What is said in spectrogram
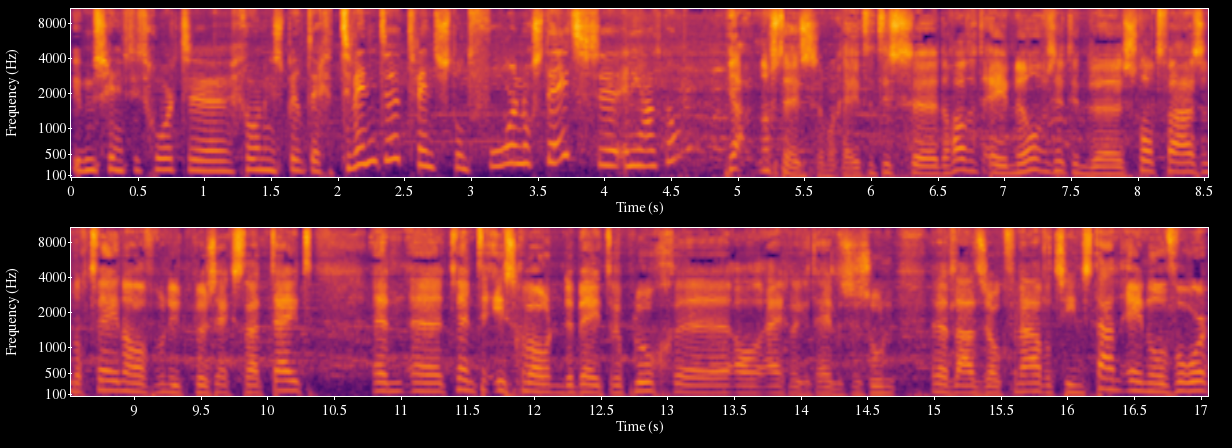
eh, u, misschien heeft u het gehoord, eh, Groningen speelt tegen Twente. Twente stond voor nog steeds eh, in die houtkamp. Ja, nog steeds, Margreet. Het is eh, nog altijd 1-0. We zitten in de slotfase. Nog 2,5 minuut plus extra tijd. En eh, Twente is gewoon de betere ploeg. eh, al eigenlijk het hele seizoen. En dat laten ze ook vanavond zien. Staan 1-0 voor.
